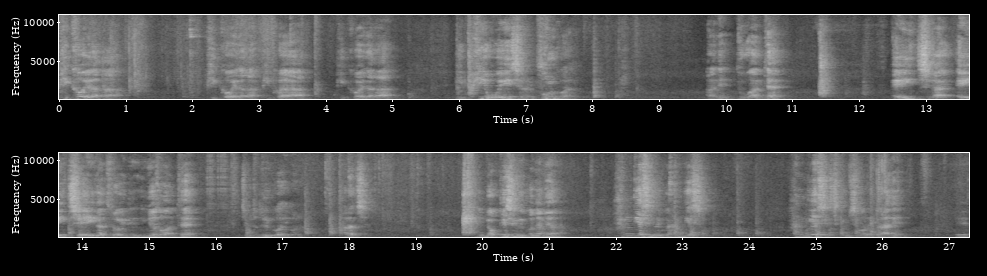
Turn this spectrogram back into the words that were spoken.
비커에다가 비커에다가 비커야 비커에다가 이 BOH를 부을 거야. 알았니? 누구한테? H가 HA가 들어있는 이 녀석한테 지금부터 넣을 거야 이걸. 알았지? 이몇 개씩 넣을 거냐면 한 개씩 넣을 거야 한 개씩. 한 개씩 지금 집어넣을 거야 아니? 예.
